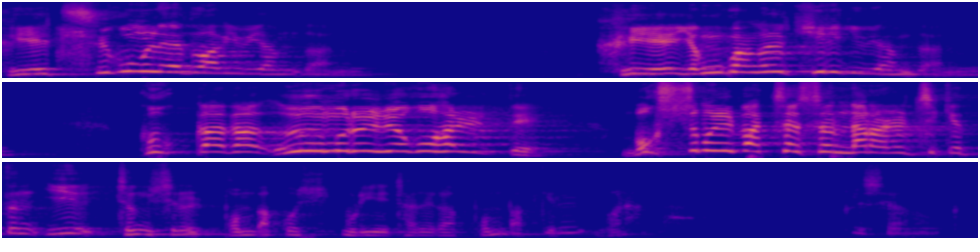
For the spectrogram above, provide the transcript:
그의 죽음을 애도하기 위함도 아니요. 그의 영광을 기리기 위함도 아니요. 국가가 의무를 요구할 때 목숨을 바쳐서 나라를 지켰던 이 정신을 본받고 우리의 자녀가 본받기를 원한다. 그래서 세워놓은 거예요.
